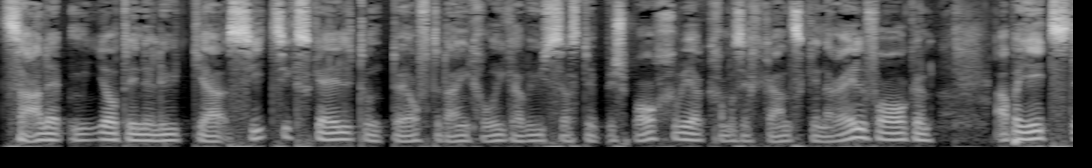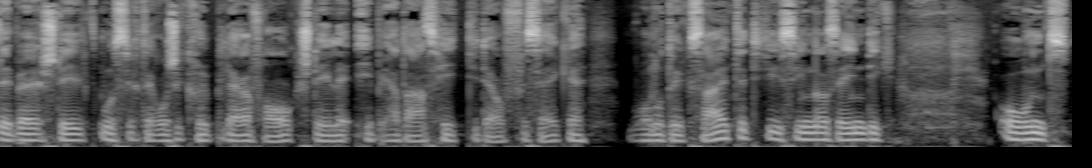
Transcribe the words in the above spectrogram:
zahlen wir diesen Leuten ja Sitzungsgeld und dürften eigentlich ruhig auch wissen, was dort besprochen wird, kann man sich ganz generell fragen. Aber jetzt eben stellt, muss sich der Roger Krüppel eine Frage stellen, ob er das hätte dürfen sagen, wo er dort gesagt hat in seiner Sendung. Und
